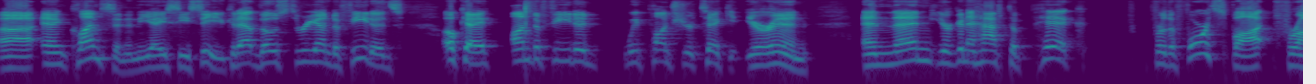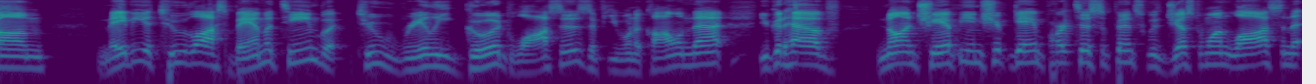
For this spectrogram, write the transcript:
uh, and Clemson in the ACC. You could have those three undefeateds. Okay, undefeated, we punch your ticket, you're in, and then you're going to have to pick for the fourth spot from maybe a two loss Bama team, but two really good losses, if you want to call them that. You could have non championship game participants with just one loss in the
